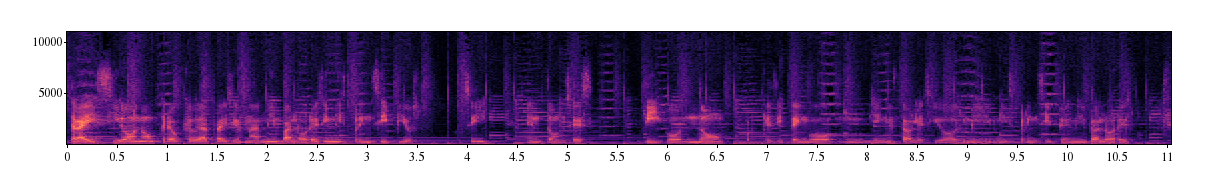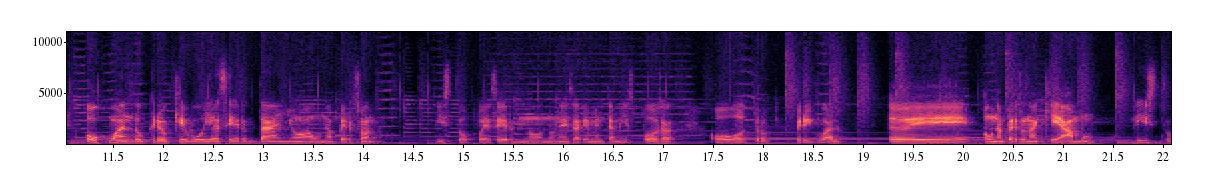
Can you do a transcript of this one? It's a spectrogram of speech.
traiciono, creo que voy a traicionar mis valores y mis principios, ¿sí? Entonces digo no, porque sí tengo bien establecidos mis principios y mis valores, o cuando creo que voy a hacer daño a una persona. Listo, puede ser no, no necesariamente a mi esposa o otro, pero igual eh, a una persona que amo, listo,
